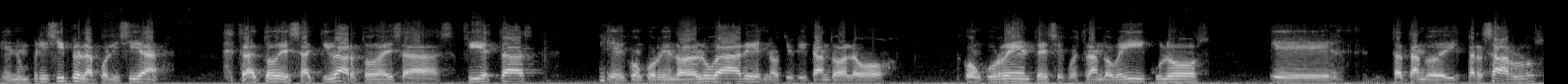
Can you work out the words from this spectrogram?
un principio la policía trató de desactivar todas esas fiestas eh, concurriendo a los lugares, notificando a los concurrentes, secuestrando vehículos, eh, tratando de dispersarlos.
